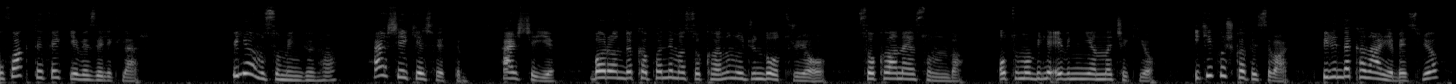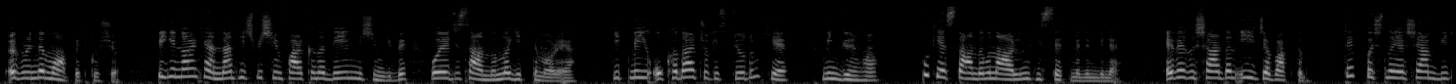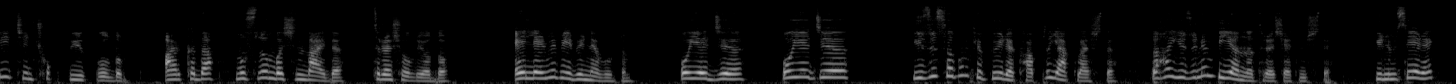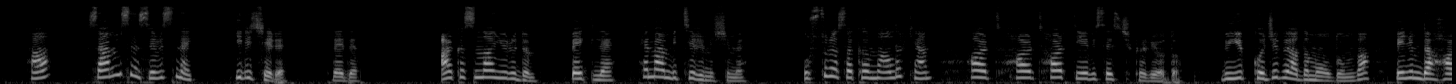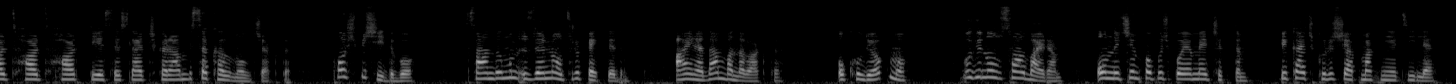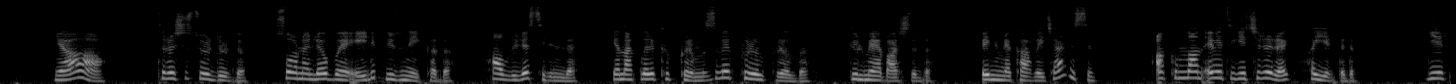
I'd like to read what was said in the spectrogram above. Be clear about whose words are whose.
Speaker 1: Ufak tefek gevezelikler. Biliyor musun Mingünho? Her şeyi keşfettim. Her şeyi. Baron de Capanema sokağının ucunda oturuyor o. Sokağın en sonunda. Otomobili evinin yanına çekiyor. İki kuş kafesi var. Birinde kanarya besliyor, öbüründe muhabbet kuşu. Bir gün erkenden hiçbir şeyin farkında değilmişim gibi boyacı sandığımla gittim oraya. Gitmeyi o kadar çok istiyordum ki Mingünho. Bu kez sandığımın ağırlığını hissetmedim bile. Eve dışarıdan iyice baktım. Tek başına yaşayan biri için çok büyük buldum. Arkada musluğun başındaydı. Tıraş oluyordu. Ellerimi birbirine vurdum. Boyacı, boyacı. Yüzü sabun köpüğüyle kaplı yaklaştı. Daha yüzünün bir yanına tıraş etmişti. Gülümseyerek, ha sen misin sivrisinek? Gir içeri, dedi. Arkasından yürüdüm. Bekle, hemen bitiririm işimi. Ustura sakalını alırken hart hart hart diye bir ses çıkarıyordu. Büyüyüp koca bir adam olduğumda benim de hart hart hart diye sesler çıkaran bir sakalım olacaktı. Hoş bir şeydi bu. Sandığımın üzerine oturup bekledim. Aynadan bana baktı. Okul yok mu? Bugün ulusal bayram. Onun için papuç boyamaya çıktım. Birkaç kuruş yapmak niyetiyle. Ya, tıraşı sürdürdü. Sonra lavaboya eğilip yüzünü yıkadı. Havluyla silindi. Yanakları kıpkırmızı ve pırıl pırıldı. Gülmeye başladı. Benimle kahve içer misin? Aklımdan evet'i geçirerek hayır dedim. Gir.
